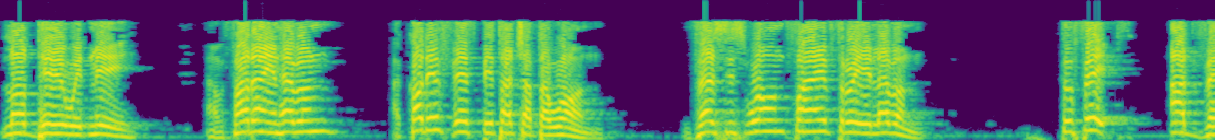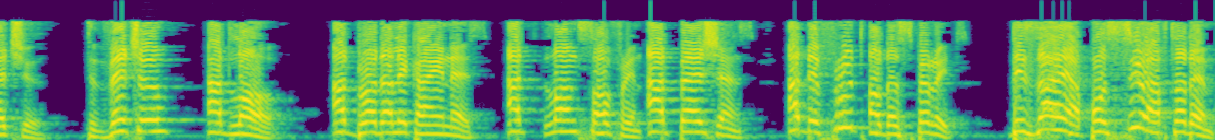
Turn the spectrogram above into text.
Lord, deal with me. And Father in heaven, according to 1 Peter chapter 1, verses 1, 5 through 11, to faith, add virtue. To virtue, add love. Add brotherly kindness. Add long suffering. Add patience. Add the fruit of the Spirit. Desire, pursue after them.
